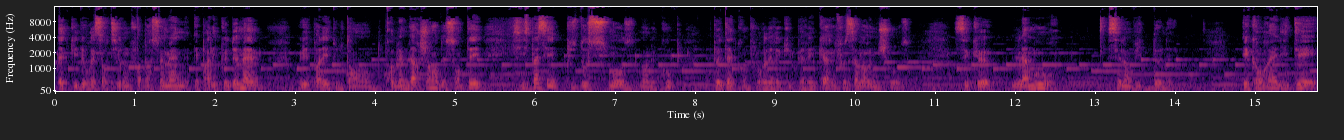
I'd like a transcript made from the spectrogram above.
peut-être qu'il devrait sortir une fois par semaine et parler que d'eux-mêmes, au lieu de parler tout le temps de problèmes d'argent, de santé. S'il se passait plus d'osmose dans le couple, peut-être qu'on pourrait les récupérer. Car il faut savoir une chose, c'est que l'amour, c'est l'envie de donner. Et qu'en réalité,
